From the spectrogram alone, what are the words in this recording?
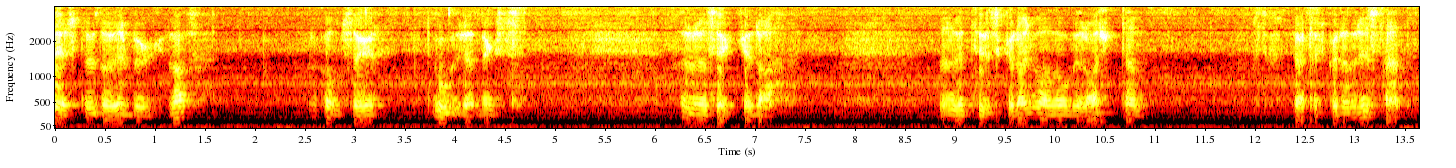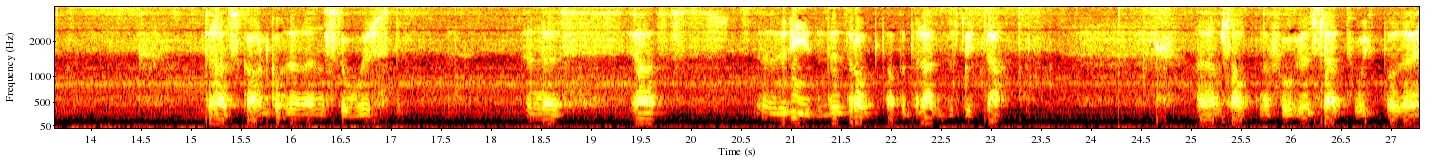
reiste utover bygda og kom seg til hovedrednings... Eller sikker, da. Men tyskerne var det overalt. De hørte ikke hvor de reiste. På Askaren kom det en stor en, ja, en ridende tropp på 30 stykker. Og de satt noe settfolk på det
